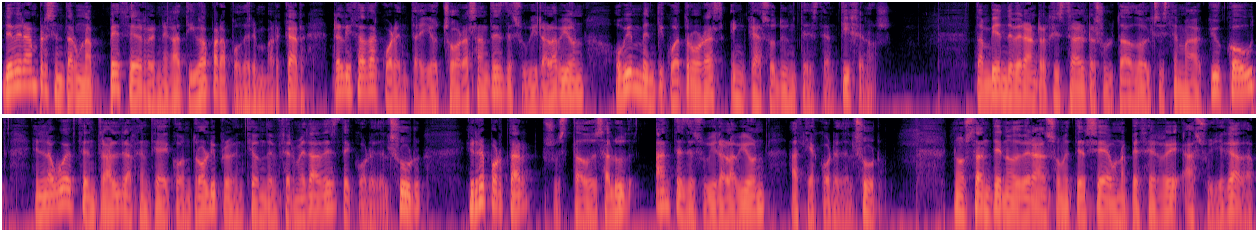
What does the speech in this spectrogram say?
deberán presentar una PCR negativa para poder embarcar, realizada 48 horas antes de subir al avión o bien 24 horas en caso de un test de antígenos. También deberán registrar el resultado del sistema Q-Code en la web central de la Agencia de Control y Prevención de Enfermedades de Corea del Sur y reportar su estado de salud antes de subir al avión hacia Corea del Sur. No obstante, no deberán someterse a una PCR a su llegada.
